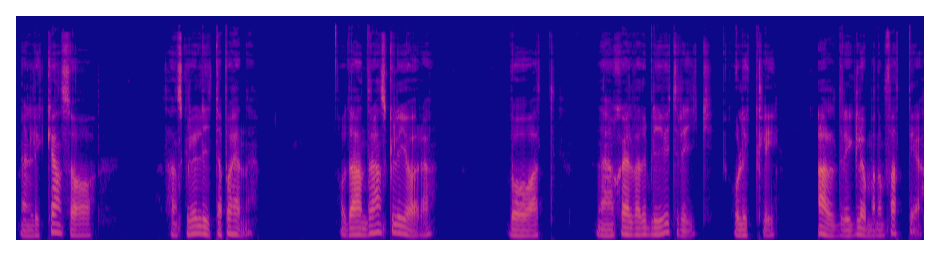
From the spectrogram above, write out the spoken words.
Men Lyckan sa att han skulle lita på henne. Och det andra han skulle göra var att när han själv hade blivit rik och lycklig aldrig glömma de fattiga.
